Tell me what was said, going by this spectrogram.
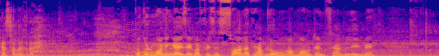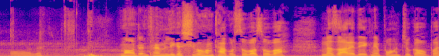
कैसा लग रहा है? तो गुड मॉर्निंग गाइज़ एक बार फिर से स्वागत है आप लोगों का माउंटेन फैमिली में। और माउंटेन फैमिली का शिवम ठाकुर सुबह सुबह नज़ारे देखने पहुँच चुका ऊपर।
